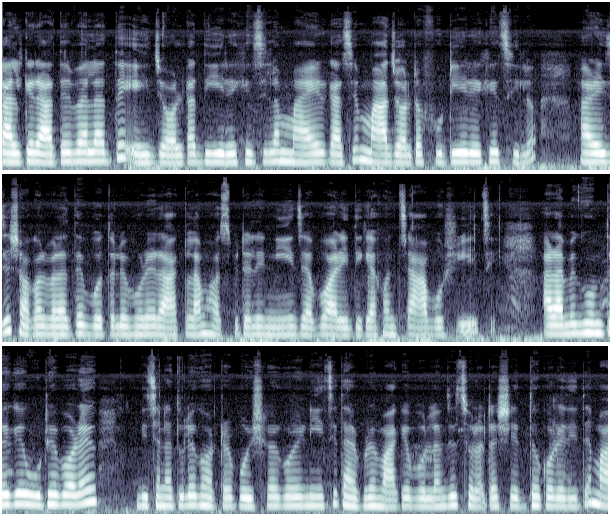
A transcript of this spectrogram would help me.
কালকে রাতের বেলাতে এই জলটা দিয়ে রেখেছিলাম মায়ের কাছে, মা জলটা ফুটিয়ে রেখেছিল। আর এই যে সকালবেলাতে বোতলে ভরে রাখলাম, হসপিটালে নিয়ে যাব আর এদিকে এখন চা বসিয়েছি। আর আমি ঘুম থেকে উঠে পড়ে বিছানা তুলে ঘরটা পরিষ্কার করে নিয়েছি। তারপরে মাকে বললাম যে ছোলাটা সেদ্ধ করে দিতে। মা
